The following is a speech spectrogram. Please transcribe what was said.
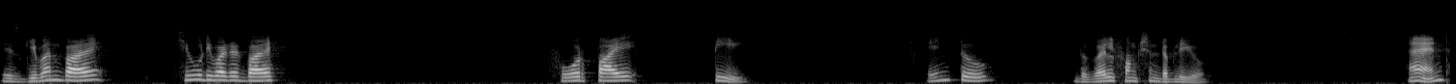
is given by q divided by 4 pi t into the well function w and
